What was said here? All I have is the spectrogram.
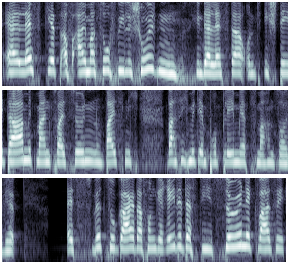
er lässt jetzt auf einmal so viele Schulden hinterlässt er und ich stehe da mit meinen zwei Söhnen und weiß nicht, was ich mit dem Problem jetzt machen soll. Wir, es wird sogar davon geredet, dass die Söhne quasi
